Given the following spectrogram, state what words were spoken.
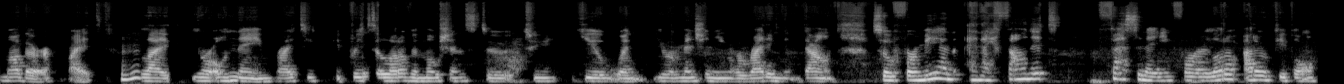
mother right? Mm-hmm. like your own name right? It, it, brings a lot of emotions to to you when you're mentioning or writing them down. So for me and and i found it fascinating for a lot of other people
